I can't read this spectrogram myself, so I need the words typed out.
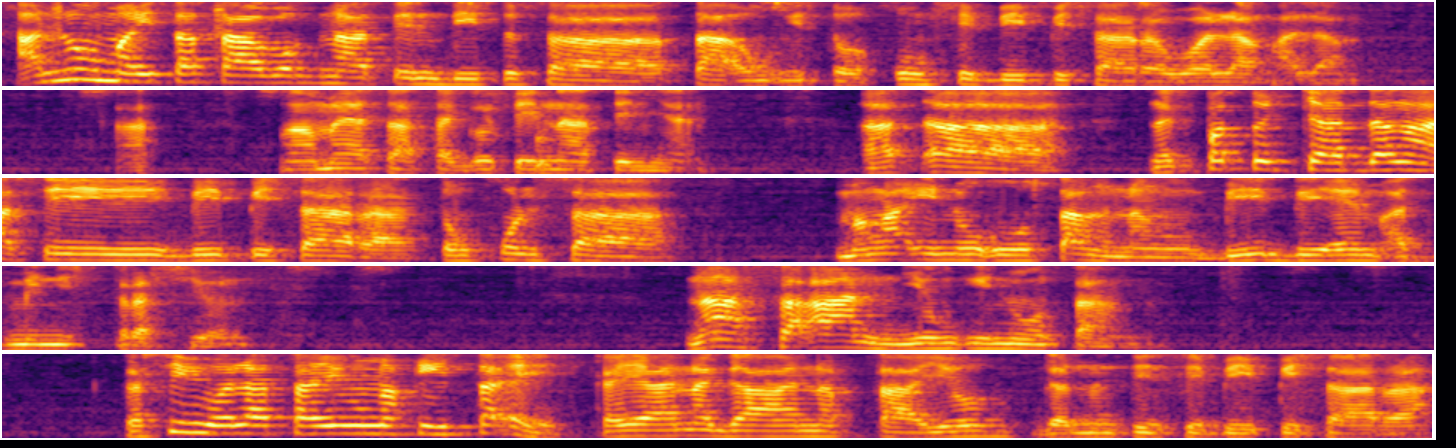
Ano may tatawag natin dito sa taong ito kung si BP Sara walang alam? Mamaya sasagutin natin yan. At ah, nagpatutsada nga si BP Sara tungkol sa mga inuutang ng BBM administrasyon. Nasaan yung inutang? Kasi wala tayong makita eh. Kaya naghahanap tayo. Ganon din si BP Sara.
